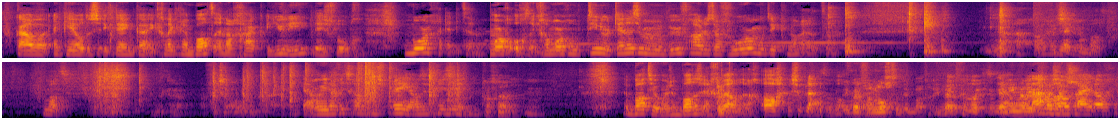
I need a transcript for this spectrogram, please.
verkouden en keel. Dus ik denk, eh, ik ga lekker in bad en dan ga ik jullie, deze vlog, morgen editen. Morgenochtend. Ik ga morgen om 10 uur tennissen met mijn buurvrouw. Dus daarvoor moet ik nog editen. Ja, ga ik lekker in bad. Wat? Lekker even iets open. Ja, moet je nog iets gaan gaan sprayen? Anders heeft het geen zin. Kan gedaan. Een bad, jongens. Een bad is echt geweldig. Oh, ik ben zo blij dat we een bad Ik ben vanochtend in bad. Ik ben, ben vanochtend, ik, ja. Vandaag was jouw vrije dag, ja.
